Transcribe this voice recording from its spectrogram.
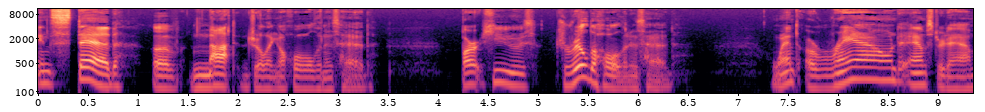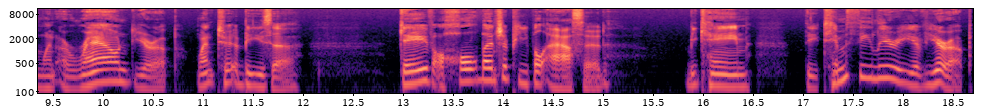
Instead of not drilling a hole in his head, Bart Huges drilled a hole in his head, went around Amsterdam, went around Europe, went to Ibiza, gave a whole bunch of people acid, became the Timothy Leary of Europe,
